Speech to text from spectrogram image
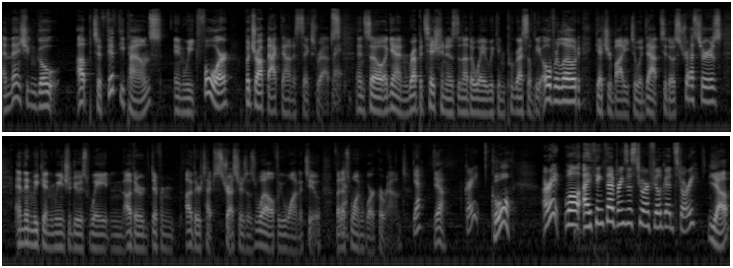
And then she can go up to 50 pounds in week four, but drop back down to six reps. Right. And so, again, repetition is another way we can progressively overload, get your body to adapt to those stressors, and then we can reintroduce weight and other different other types of stressors as well if we wanted to. But that's one workaround. yeah, Yeah. great. Cool. All right, well, I think that brings us to our feel good story. Yep.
